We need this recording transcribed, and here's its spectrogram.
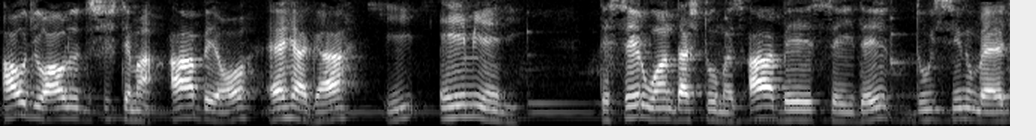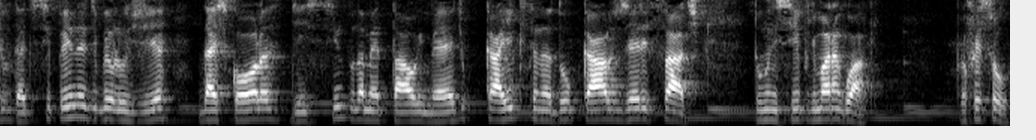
Áudio aula do sistema ABO, RH e MN. Terceiro ano das turmas A, B, C e D do ensino médio da disciplina de Biologia da Escola de Ensino Fundamental e Médio Caíque Senador Carlos Gereissati, do município de Maranguape. Professor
